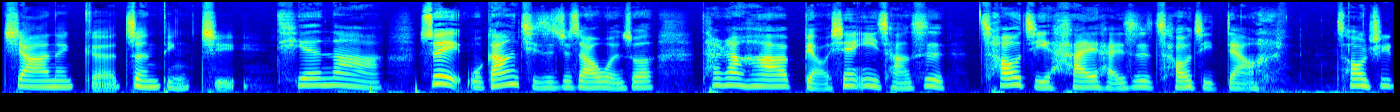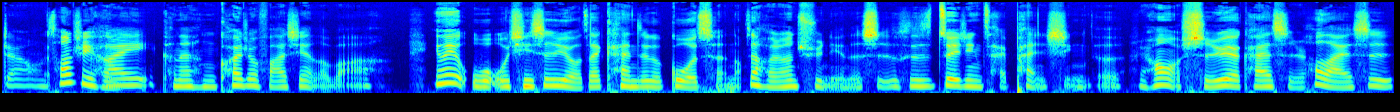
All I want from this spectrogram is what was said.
加那个镇定剂。天呐！所以我刚刚其实就是要问说，他让他表现异常是？超级嗨还是超级 down？超级 down，超级嗨，可能很快就发现了吧。因为我我其实有在看这个过程哦，这好像去年的事，是最近才判刑的。然后十月开始，后来是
